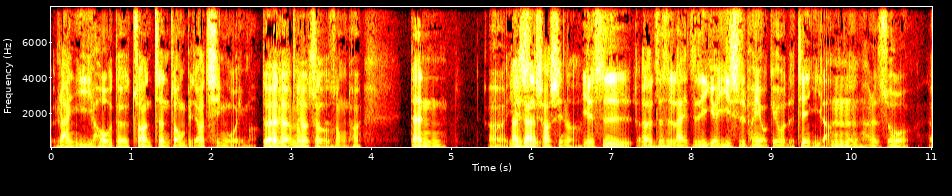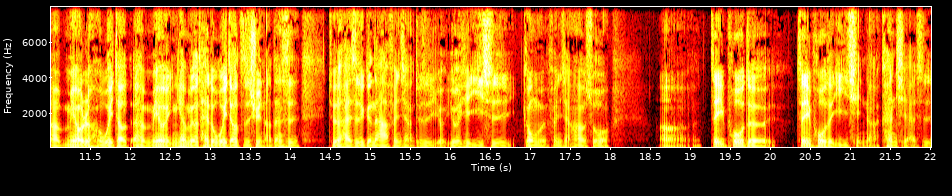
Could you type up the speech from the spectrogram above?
染疫后的状症状比较轻微嘛。对啊对啊没有错状态，但呃也是要小心啊。也是呃，嗯这是来自一个医师朋友给我的建议啦。嗯嗯，他是说呃没有任何卫教呃没有应该没有太多卫教资讯啊，但是就是还是跟大家分享，就是有有一些医师跟我们分享，他就说呃这一波的这一波的疫情啊，看起来是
